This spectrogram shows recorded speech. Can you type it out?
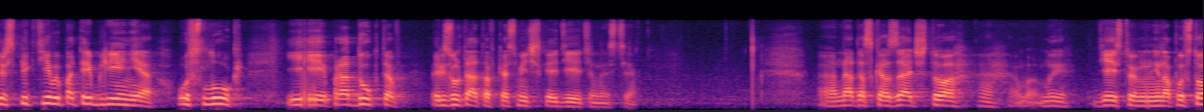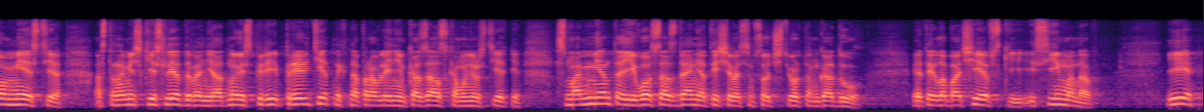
перспективы потребления услуг и продуктов результатов космической деятельности. Э, надо сказать, что э, мы действуем не на пустом месте. Астрономические исследования – одно из приоритетных направлений в Казанском университете с момента его создания в 1804 году. Это и Лобачевский, и Симонов. И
